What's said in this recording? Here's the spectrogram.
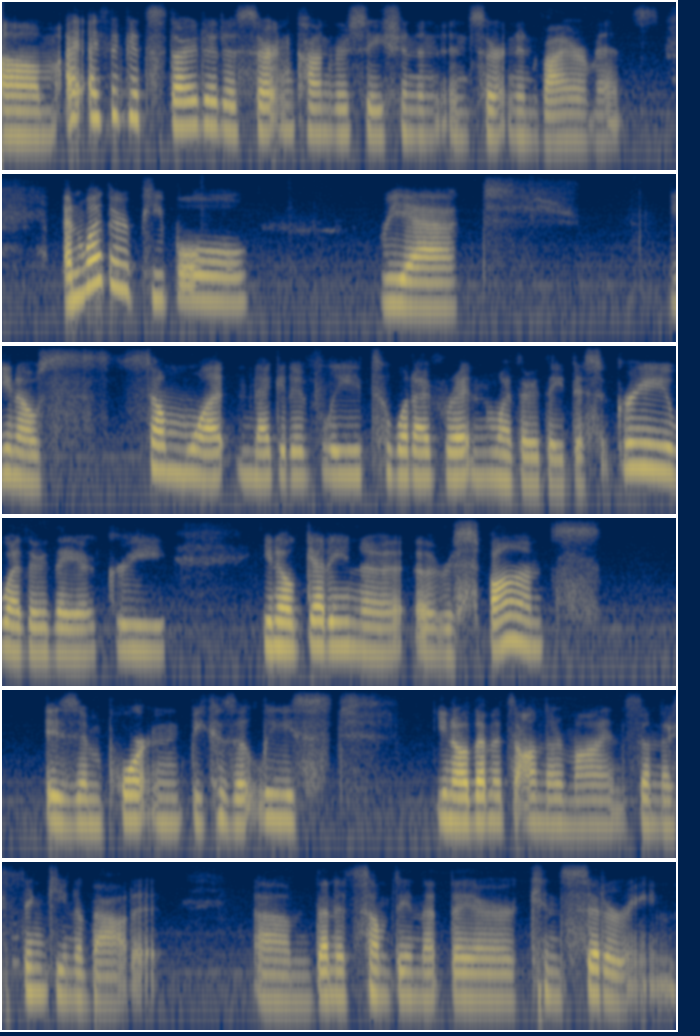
Um, I, I think it started a certain conversation in, in certain environments. And whether people react, you know, somewhat negatively to what I've written, whether they disagree, whether they agree, you know, getting a, a response is important because at least, you know, then it's on their minds, then they're thinking about it. Um, then it's something that they're considering,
